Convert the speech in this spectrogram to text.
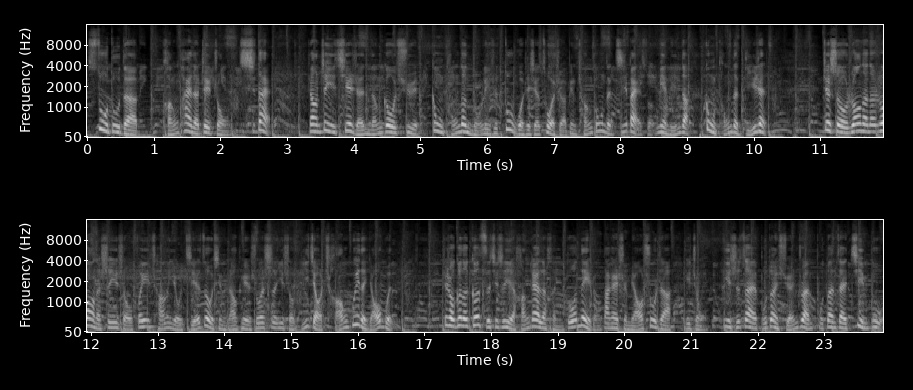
速度的澎湃的这种期待，让这一些人能够去共同的努力去度过这些挫折，并成功的击败所面临的共同的敌人。这首《Round and Round》是一首非常有节奏性，然后可以说是一首比较常规的摇滚。这首歌的歌词其实也涵盖了很多内容，大概是描述着一种一直在不断旋转、不断在进步、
